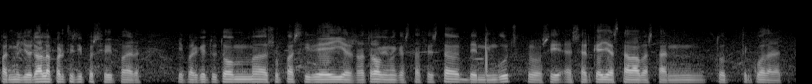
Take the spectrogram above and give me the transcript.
per millorar la participació i, per, i perquè tothom eh, s'ho passi bé i es retrobi en aquesta festa, benvinguts, però sí, és cert que ja estava bastant tot enquadrat.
